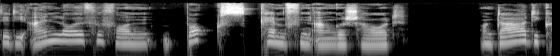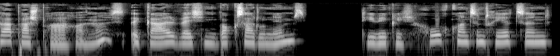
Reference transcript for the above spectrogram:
dir die Einläufe von Boxkämpfen angeschaut? Und da die Körpersprache, ne, ist egal welchen Boxer du nimmst, die wirklich hoch konzentriert sind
